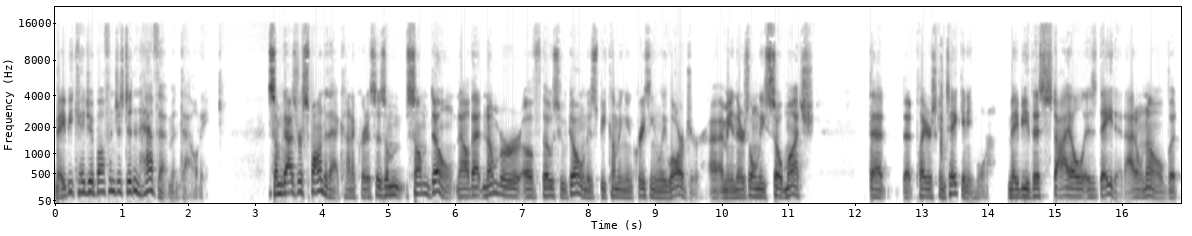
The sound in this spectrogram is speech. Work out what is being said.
Maybe KJ Buffen just didn't have that mentality. Some guys respond to that kind of criticism, some don't. Now, that number of those who don't is becoming increasingly larger. I mean, there's only so much that that players can take anymore. Maybe this style is dated. I don't know, but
